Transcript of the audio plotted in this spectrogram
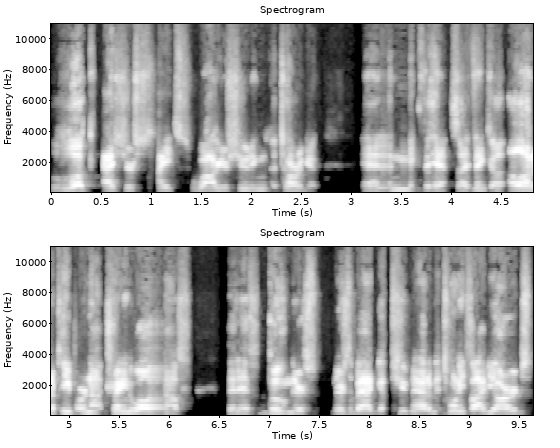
look at your sights while you're shooting a target and, and make the hits. I think a, a, lot of people are not trained well enough that if boom, there's there's a bad guy shooting at him at 25 yards,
